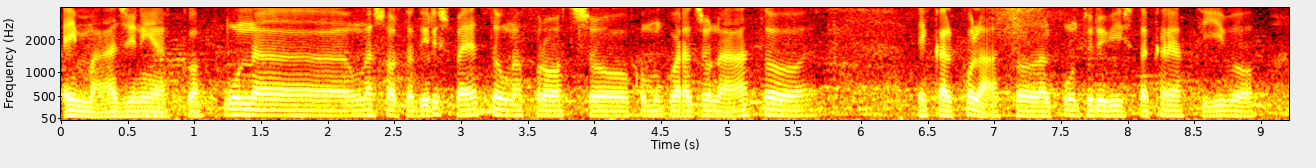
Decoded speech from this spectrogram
e immagini. Ecco. Una, una sorta di rispetto, un approccio comunque ragionato e calcolato dal punto di vista creativo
